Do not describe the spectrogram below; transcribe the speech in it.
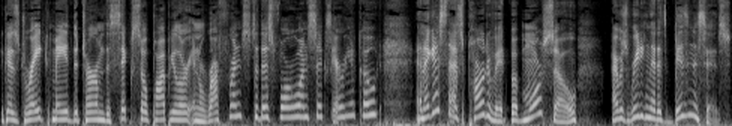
Because Drake made the term the six so popular in reference to this 416 area code. And I guess that's part of it, but more so, I was reading that it's businesses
